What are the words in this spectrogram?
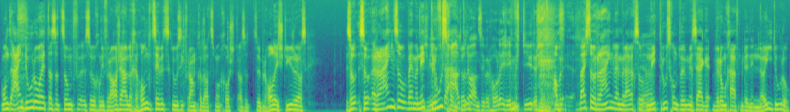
Und ein Duro hat also zum so ein bisschen veranschaulichen 170.000 Franken dazu mal gekostet. Also zu überholen ist teurer als so, so rein so, wenn man nicht Das rauskommt, oder? Autobahn. Das Überholen ist immer teurer. Aber weißt du, so rein, wenn man einfach so Ja. nicht rauskommt, würde man sagen, warum kauft man denn eine neue Duro?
